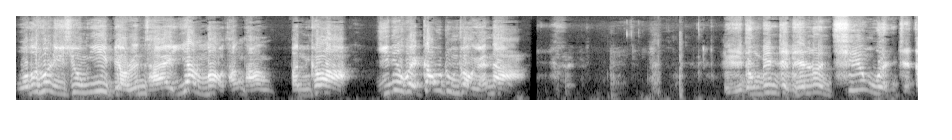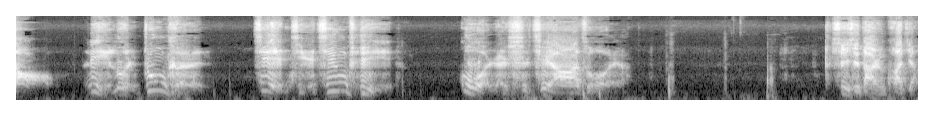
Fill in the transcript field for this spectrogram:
我都说李兄一表人才，样貌堂堂，本科啊一定会高中状元的。吕洞宾这篇论亲文之道，立论中肯，见解精辟，果然是佳作呀！谢谢大人夸奖。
